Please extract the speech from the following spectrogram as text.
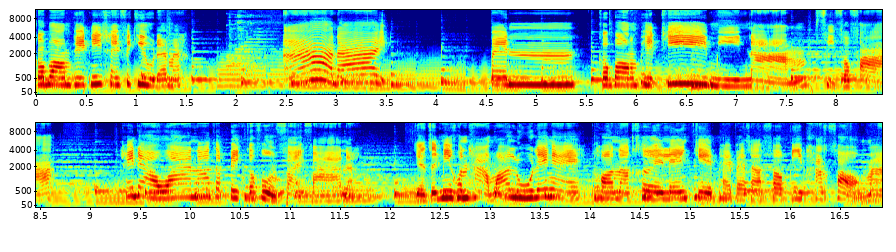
กระบองเพชรนี่ใช้สกิลได้ไหมอ่าได้ เป็นกระบองเพชรที่มีหนามสีฟ้าให้เดาว่าน่าจะเป็นกระสุนสายฟ้านะเดี๋ยวจะมีคนถามว่ารู้ได้ไง พอนะเคยเล่นเกมแพ p แพทัสซอปีภาคสองมา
